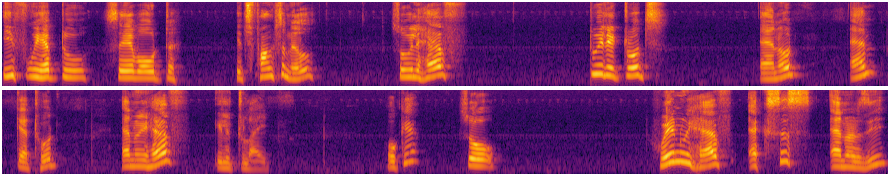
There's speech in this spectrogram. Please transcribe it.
if we have to say about its functional, so we will have two electrodes anode and cathode and we have electrolyte. Okay. So, when we have excess energy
